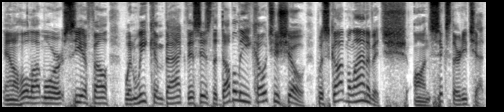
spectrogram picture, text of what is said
and a whole lot more CFL when we come back. This is the Double E Coaches Show with Scott Milanovich on 630 CHED.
